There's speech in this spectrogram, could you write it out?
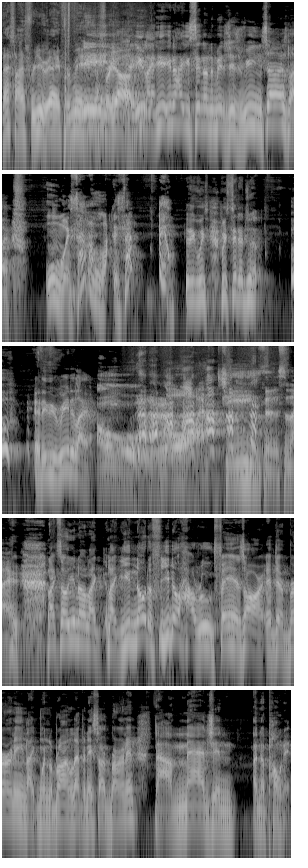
That sign's for you. It ain't for me. That's for y'all. You, like, you, you know how you sitting on the bench just reading signs, like, ooh, is that a lot? Is that? Ew. And we we sit there doing, ooh, and then you read it like, oh Lord, Jesus, like, like so you know, like like you know the you know how rude fans are if they're burning, like when LeBron left and they start burning. Now imagine an opponent.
